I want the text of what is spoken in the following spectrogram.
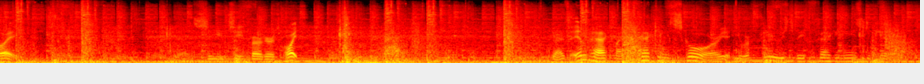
Oi. See you cheeseburgers. Oi. Impact my fecking score, yet you refuse to be fecking easy to kill.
